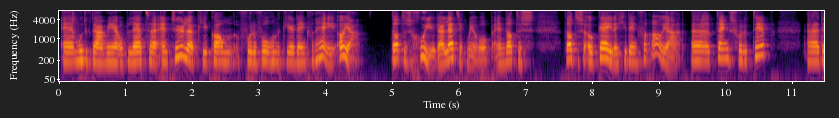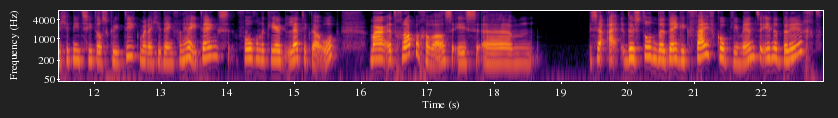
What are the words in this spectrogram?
En moet ik daar meer op letten? En tuurlijk, je kan voor de volgende keer denken van... hé, hey, oh ja, dat is een goeie, daar let ik meer op. En dat is, dat is oké, dat je denkt van... oh ja, uh, thanks voor de tip. Uh, dat je het niet ziet als kritiek, maar dat je denkt van... hey, thanks, volgende keer let ik daarop. Maar het grappige was, is... Um, ze, er stonden denk ik vijf complimenten in het bericht...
